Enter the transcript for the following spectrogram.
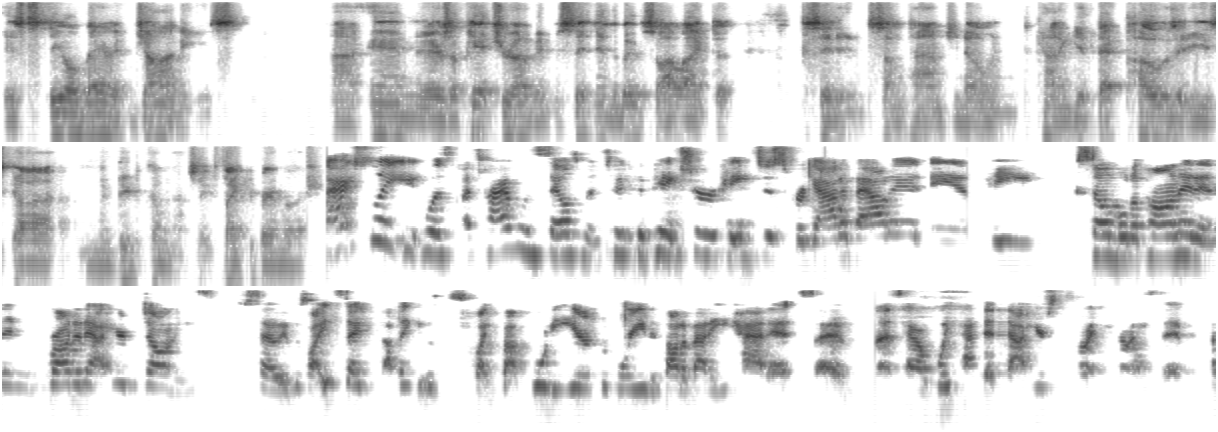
is still there at Johnny's. Uh, and there's a picture of him sitting in the booth. So I like to sit in sometimes, you know, and kind of get that pose that he's got. And when people come in, I say, thank you very much. Actually, it was a traveling salesman took the picture. He just forgot about it and he stumbled upon it and then brought it out here to Johnny's. So it was like it stayed. I think it was like about forty years before he even thought about it. He had it. So that's how we've had it out here since 1997. I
